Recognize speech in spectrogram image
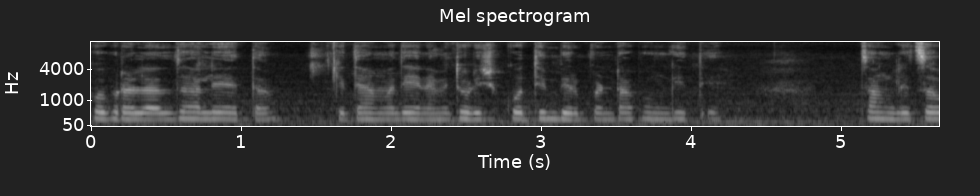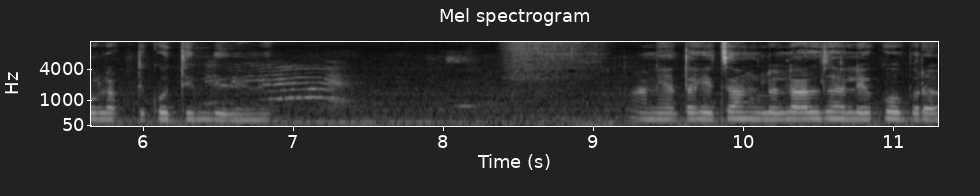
खोबरं लाल झाले आता की त्यामध्ये ना मी थोडीशी कोथिंबीर पण टाकून घेते. चांगली चव लागते कोथिंबीरीने. आणि आता हे चांगलं लाल झाले खोबरं.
